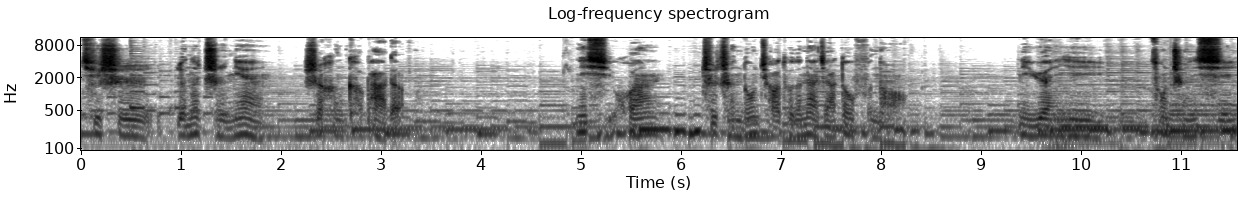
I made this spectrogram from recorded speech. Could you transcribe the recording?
其实，人的执念是很可怕的。你喜欢吃城东桥头的那家豆腐脑，你愿意从城西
